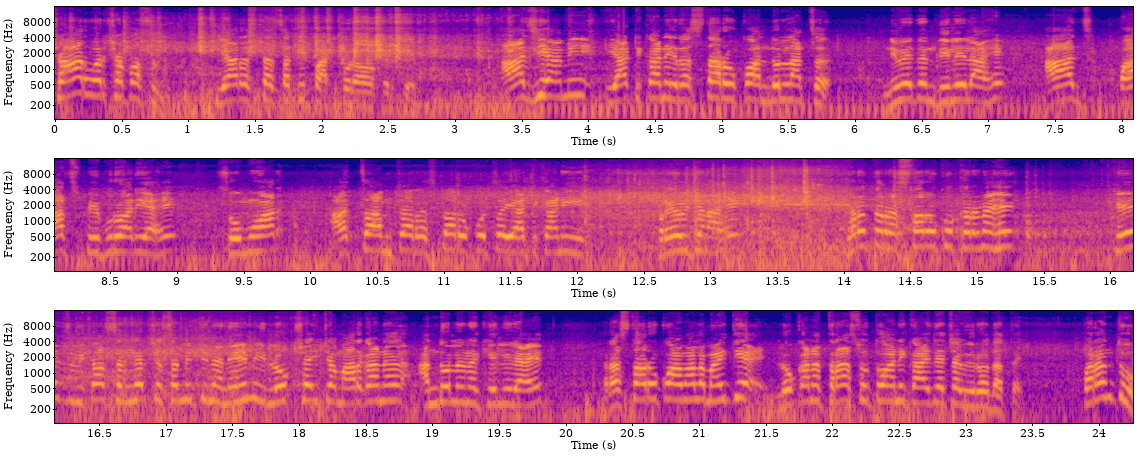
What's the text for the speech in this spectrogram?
चार वर्षापासून या रस्त्यासाठी पाठपुरावा करते. आजही आम्ही या ठिकाणी रस्ता रोको आंदोलनाचं निवेदन दिलेलं आहे. आज पाच फेब्रुवारी आहे. सोमवार आजचा आमचा रस्ता रोकोचं या ठिकाणी प्रयोजन आहे. खरं तर रस्ता रोको करणं हे केज विकास संघर्ष समितीनं नेहमी लोकशाहीच्या मार्गानं आंदोलनं केलेली आहेत. रस्ता रोको आम्हाला माहिती आहे. लोकांना त्रास होतो आणि कायद्याच्या विरोधात आहे. परंतु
